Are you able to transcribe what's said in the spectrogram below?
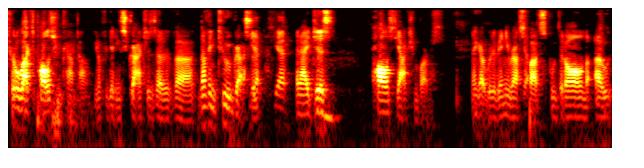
turtle wax polishing compound, you know, for getting scratches out of uh, nothing too aggressive. Yeah, yeah. And I just polished the action bars. I got rid of any rough spots, smoothed it all out,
